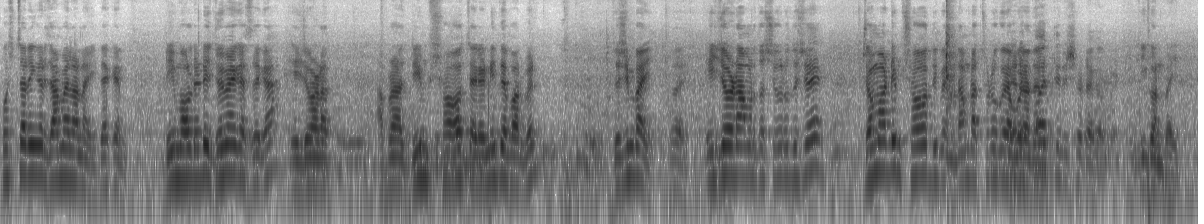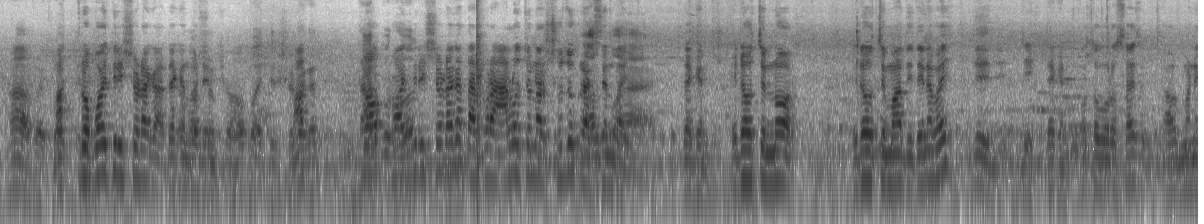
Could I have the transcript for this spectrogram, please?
পোস্টারিংয়ের ঝামেলা নাই। দেখেন ডিম অলরেডি জমে গেছে গা এই জোড়াটা। আপনারা ডিম সহ চাইলে নিতে পারবেন। জসিম ভাই এই জোড়াটা আমার দর্শকের উদ্দেশ্যে জমা ডিম সহ দিবেন দামটা ছোট করে বলে দেন। পঁয়ত্রিশশো টাকা ভাই। কি কোন ভাই? হ্যাঁ ভাই মাত্র পঁয়ত্রিশশো টাকা দেখেন দর্শক। পঁয়ত্রিশশো টাকা। তারপর পঁয়ত্রিশশো টাকা তারপর আলোচনার সুযোগ রাখছেন ভাই। হ্যাঁ। দেখেন এটা হচ্ছে নর এটা হচ্ছে মাদি তাই না ভাই? জি জি। জি দেখেন কত বড় সাইজ মানে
